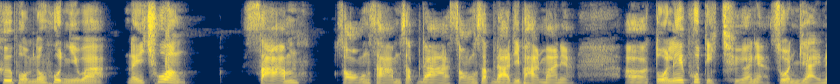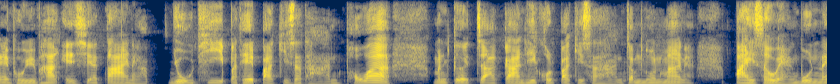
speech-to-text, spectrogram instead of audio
คือผมต้องพูดงี้ว่าในช่วงสามสองสามสัปดาห์สองสัปดาห์ที่ผ่านมาเนี่ย ตัวเลขผู้ติดเชื้อเนี่ยส่วนใหญ่ในภูมิภาคเอเชียใต้นะครับอยู่ที่ประเทศปากีสถาน เพราะว่ามันเกิดจากการที่คนปากีสถานจำนวนมากเนี่ยไปแสวงบุญใน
